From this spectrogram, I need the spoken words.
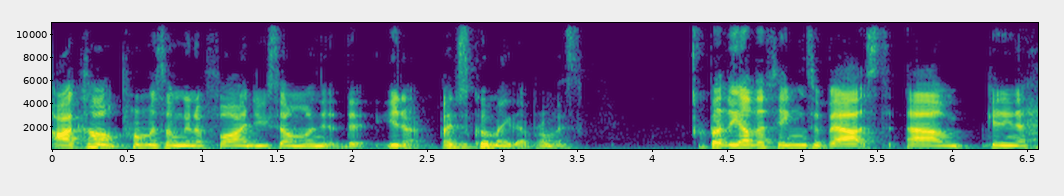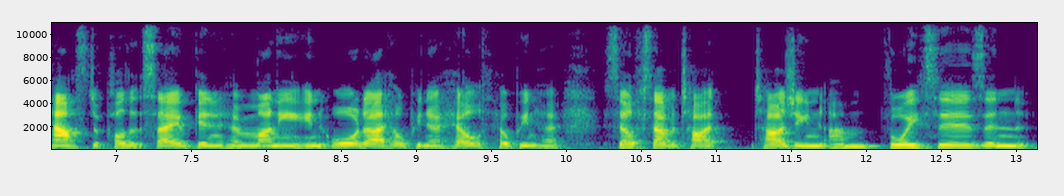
I can't promise I'm going to find you someone that, that, you know, I just couldn't make that promise. But the other things about um, getting a house deposit saved, getting her money in order, helping her health, helping her self sabotaging um, voices, and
